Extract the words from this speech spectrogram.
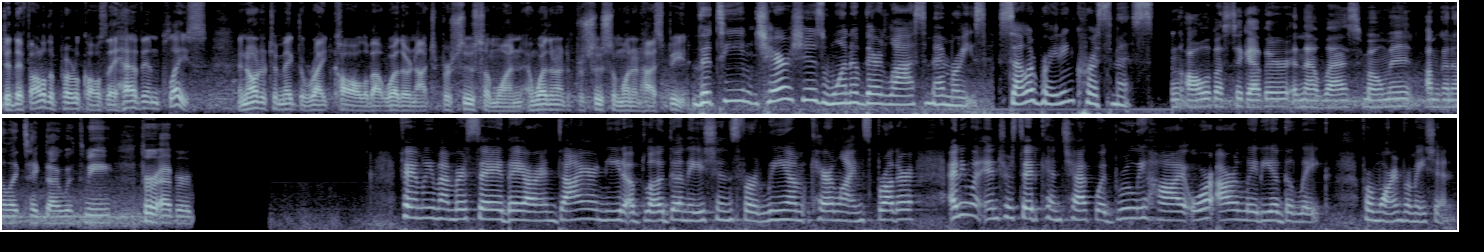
Did they follow the protocols they have in place in order to make the right call about whether or not to pursue someone and whether or not to pursue someone at high speed? The team cherishes one of their last memories, celebrating Christmas. All of us together in that last moment, I'm gonna like take that with me forever. Family members say they are in dire need of blood donations for Liam, Caroline's brother. Anyone interested can check with Brusly High or Our Lady of the Lake for more information.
